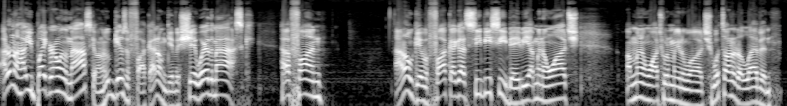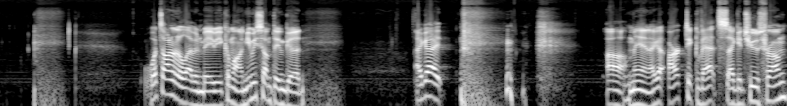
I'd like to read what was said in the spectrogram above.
I don't know how you bike around with a mask on. Who gives a fuck? I don't give a shit. Wear the mask. Have fun. I don't give a fuck. I got CBC, baby. I'm gonna watch. I'm gonna watch. What am I gonna watch? What's on at 11? What's on at 11, baby? Come on, give me something good. I got. oh man, I got Arctic Vets I could choose from.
